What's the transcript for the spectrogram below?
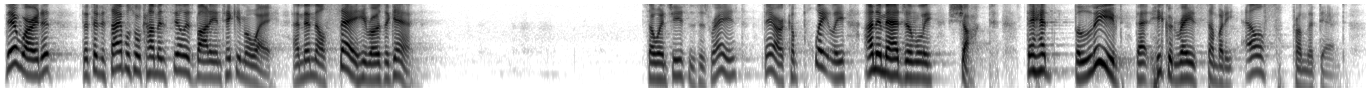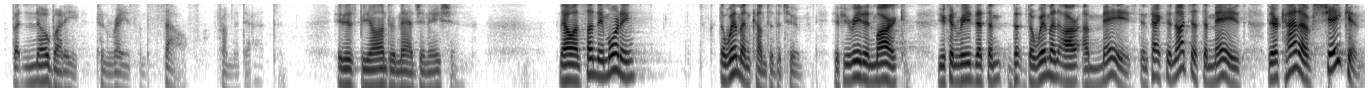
They're worried that the disciples will come and steal his body and take him away, and then they'll say he rose again. So when Jesus is raised, they are completely, unimaginably shocked. They had believed that he could raise somebody else from the dead, but nobody can raise themselves from the dead. It is beyond imagination. Now, on Sunday morning, the women come to the tomb. If you read in Mark, you can read that the, the, the, women are amazed. In fact, they're not just amazed, they're kind of shaken.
